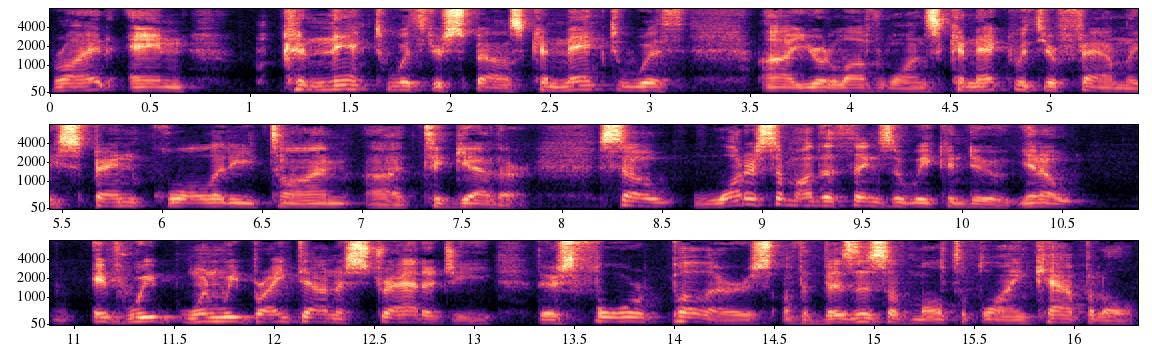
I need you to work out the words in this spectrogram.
right? And connect with your spouse, connect with uh, your loved ones, connect with your family, spend quality time uh, together. So, what are some other things that we can do? You know, if we when we break down a strategy there's four pillars of the business of multiplying capital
